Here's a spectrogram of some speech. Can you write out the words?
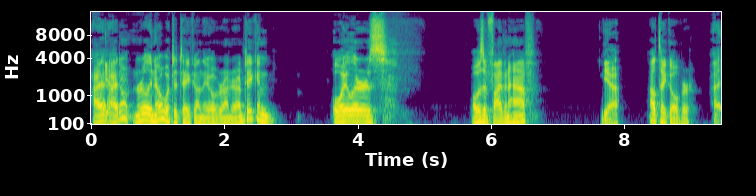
I Yeah. I don't really know what to take on the over under. I'm taking Oilers. What was it? Five and a half. Yeah, I'll take over. I,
